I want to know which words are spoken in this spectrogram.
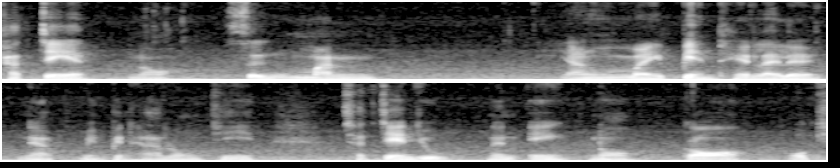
ชัดเจนเนาะซึ่งมัน ยังไม่เปลี่ยนเทรนด์อะไรเลยนะครับยังเป็นขาลงที่ชัดเจนอยู่นั่นเองเนาะก็โอเค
